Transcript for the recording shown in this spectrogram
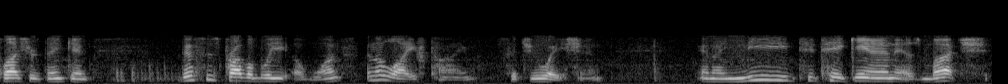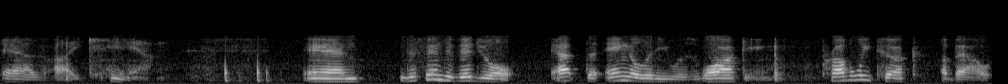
Plus, you're thinking, this is probably a once in a lifetime situation, and I need to take in as much as I can. And this individual, at the angle that he was walking, probably took about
